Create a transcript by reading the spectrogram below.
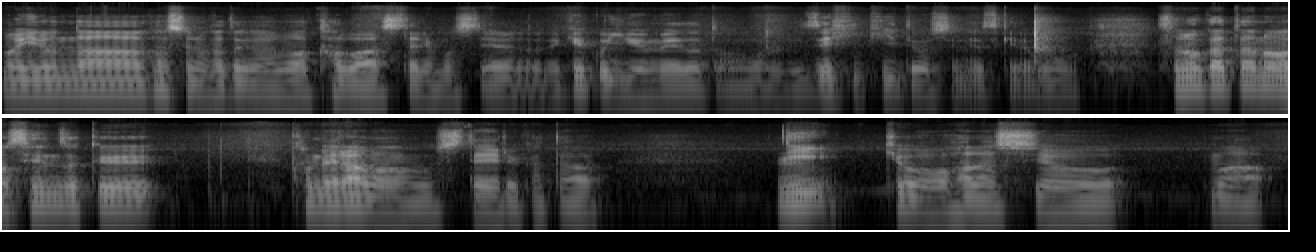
まあいろんな歌手の方がまあカバーしたりもしているので結構有名だと思うのでぜひ聴いてほしいんですけどもその方の専属カメラマンをしている方に今日お話をまあ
